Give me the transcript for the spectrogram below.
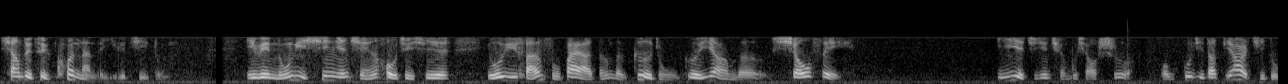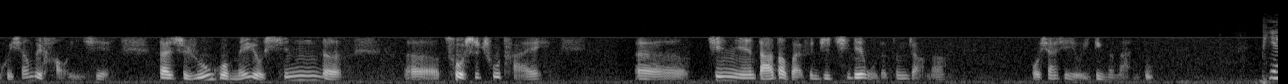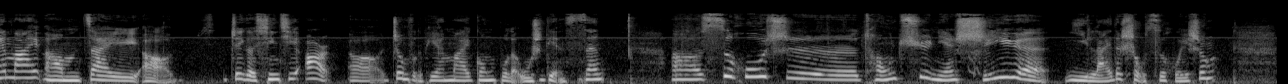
相对最困难的一个季度，因为农历新年前后这些由于反腐败啊等等各种各样的消费，一夜之间全部消失了。我们估计到第二季度会相对好一些，但是如果没有新的呃措施出台，呃，今年达到百分之七点五的增长呢，我相信有一定的难度。PMI 嗯，在啊这个星期二，呃，政府的 PMI 公布了五十点三，啊，似乎是从去年十一月以来的首次回升。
